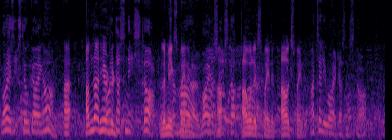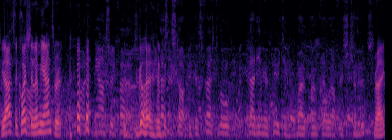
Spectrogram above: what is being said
why is it still going on? I, I'm not here Why to. doesn't it stop? Let me explain tomorrow? it. Why doesn't I, it stop I will explain it. I'll explain it. I'll tell you why it doesn't stop. You asked the question. stop. Let me answer it. Well, let me answer it first. Go ahead. It doesn't stop because, first of all, Vladimir Putin won't, won't call off his troops. right.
